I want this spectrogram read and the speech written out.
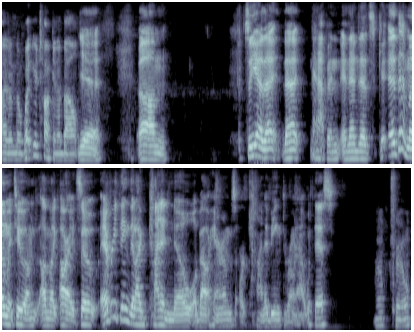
I don't know what you're talking about." yeah. Um. So yeah, that that happened, and then that's at that moment too. I'm I'm like, all right. So everything that I kind of know about harems are kind of being thrown out with this. Oh, true.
